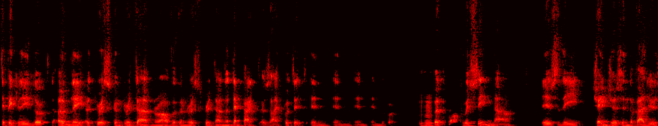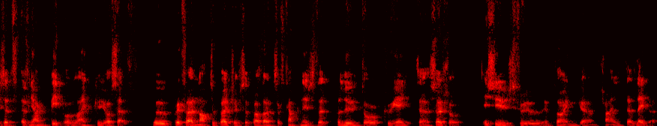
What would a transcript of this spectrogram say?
typically looked only at risk and return rather than risk, return, and impact, as I put it in, in, in, in the book. Mm-hmm. But what we're seeing now is the changes in the values of, of young people like yourself who prefer not to purchase the products of companies that pollute or create uh, social issues through employing um, child uh, labor.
